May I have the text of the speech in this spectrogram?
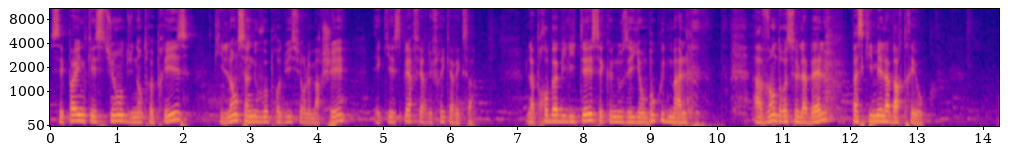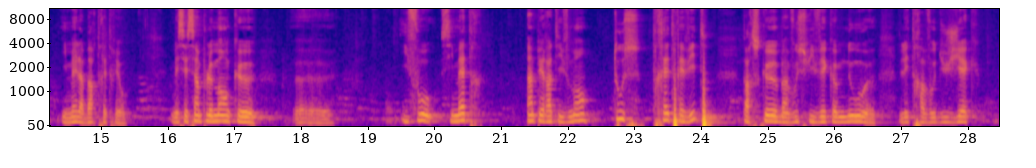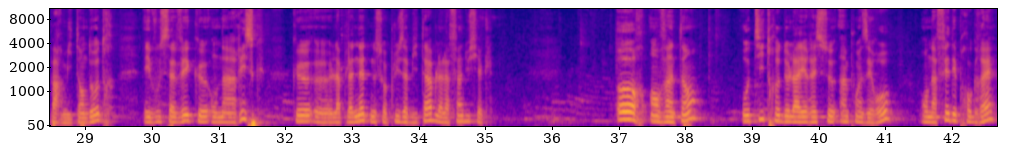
ce n'est pas une question d'une entreprise qui lance un nouveau produit sur le marché et qui espère faire du fric avec ça. La probabilité, c'est que nous ayons beaucoup de mal à vendre ce label parce qu'il met la barre très haut. Il met la barre très très haut mais c'est simplement que euh, il faut s'y mettre impérativement tous très très vite parce que ben, vous suivez comme nous euh, les travaux du GIEC parmi tant d'autres et vous savez qu'on a un risque que euh, la planète ne soit plus habitable à la fin du siècle. Or, en 20 ans, au titre de la RSE 1.0, on a fait des progrès,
